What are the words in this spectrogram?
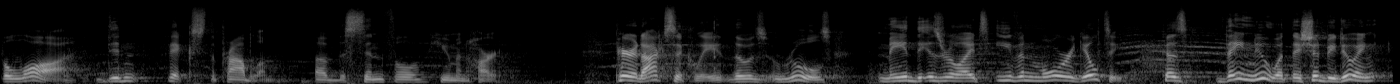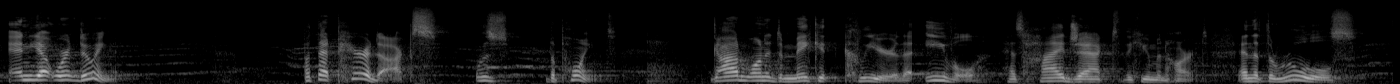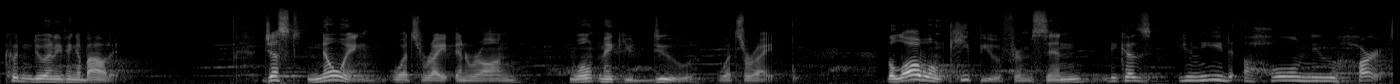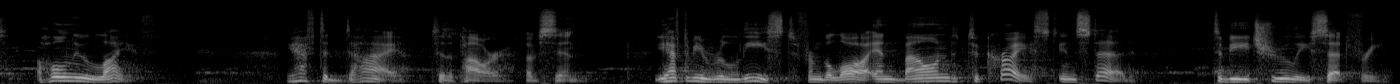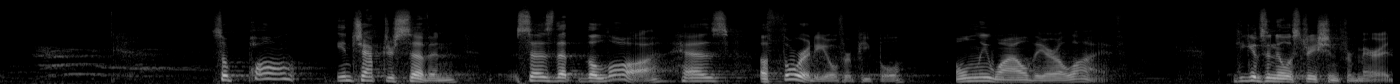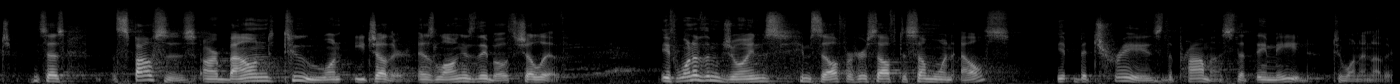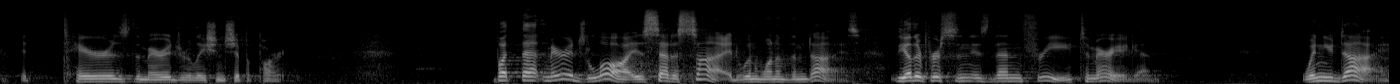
The law didn't fix the problem of the sinful human heart. Paradoxically, those rules made the Israelites even more guilty because they knew what they should be doing and yet weren't doing it. But that paradox was the point. God wanted to make it clear that evil has hijacked the human heart and that the rules couldn't do anything about it. Just knowing what's right and wrong won't make you do what's right. The law won't keep you from sin because you need a whole new heart, a whole new life. You have to die to the power of sin. You have to be released from the law and bound to Christ instead to be truly set free. So, Paul in chapter 7 says that the law has authority over people only while they are alive. He gives an illustration for marriage. He says, Spouses are bound to one, each other as long as they both shall live. If one of them joins himself or herself to someone else, it betrays the promise that they made to one another. It tears the marriage relationship apart. But that marriage law is set aside when one of them dies. The other person is then free to marry again. When you die,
